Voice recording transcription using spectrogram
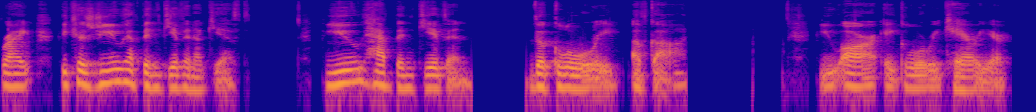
right? Because you have been given a gift. You have been given the glory of God. You are a glory carrier.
